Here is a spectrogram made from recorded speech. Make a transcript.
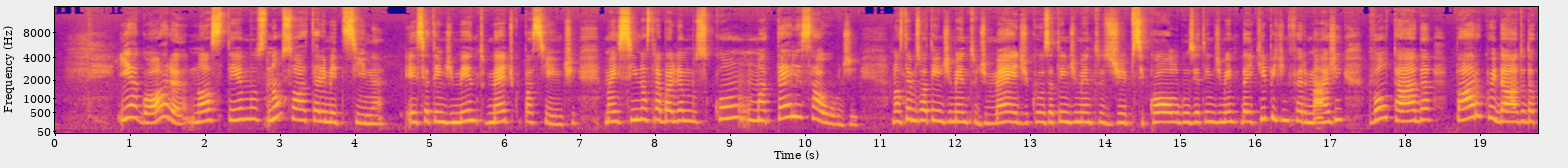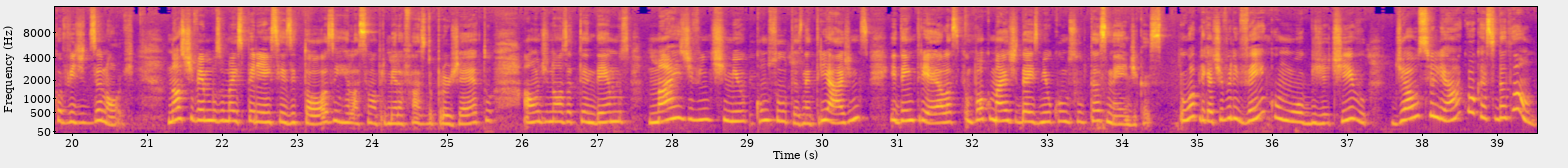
E agora nós temos não só a telemedicina, esse atendimento médico-paciente, mas sim nós trabalhamos com uma telesaúde. Nós temos o atendimento de médicos, atendimentos de psicólogos e atendimento da equipe de enfermagem voltada para o cuidado da Covid-19. Nós tivemos uma experiência exitosa em relação à primeira fase do projeto, onde nós atendemos mais de 20 mil consultas, né, triagens, e dentre elas um pouco mais de 10 mil consultas médicas. O aplicativo ele vem com o objetivo de auxiliar qualquer cidadão.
